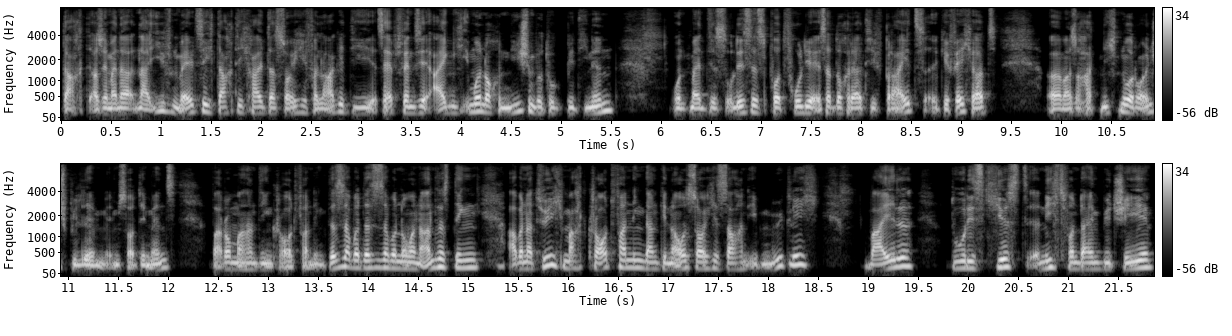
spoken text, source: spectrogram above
dachte, also in meiner naiven Weltsicht dachte ich halt, dass solche Verlage, die, selbst wenn sie eigentlich immer noch ein Nischenprodukt bedienen, und mein, das Ulysses-Portfolio ist ja doch relativ breit äh, gefächert, ähm, also hat nicht nur Rollenspiele im, im Sortiment, warum machen die ein Crowdfunding? Das ist aber, das ist aber nochmal ein anderes Ding. Aber natürlich macht Crowdfunding dann genau solche Sachen eben möglich, weil du riskierst äh, nichts von deinem Budget,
